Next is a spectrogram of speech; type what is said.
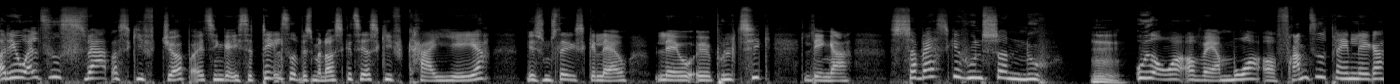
og det er jo altid svært at skifte job, og jeg tænker i særdeleshed, hvis man også skal til at skifte karriere, hvis hun slet ikke skal lave, lave øh, politik længere. Så hvad skal hun så nu? Mm. Udover at være mor og fremtidsplanlægger,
